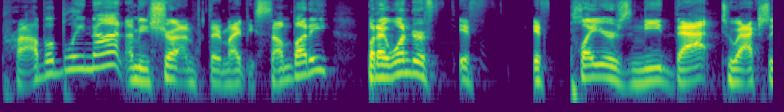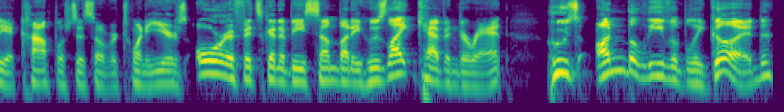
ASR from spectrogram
Probably not. I mean, sure, I'm, there might be somebody, but I wonder if if if players need that to actually accomplish this over 20 years, or if it's going to be somebody who's like Kevin Durant, who's unbelievably good,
